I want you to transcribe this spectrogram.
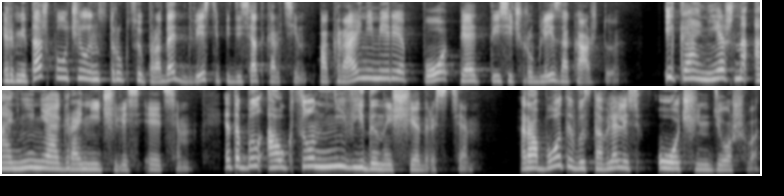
Эрмитаж получил инструкцию продать 250 картин, по крайней мере, по 5000 рублей за каждую. И, конечно, они не ограничились этим. Это был аукцион невиданной щедрости. Работы выставлялись очень дешево.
